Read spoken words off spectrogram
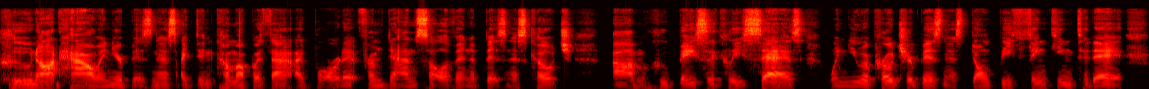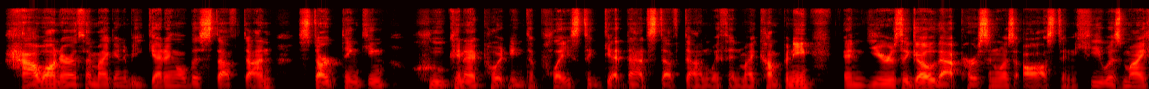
who, not how in your business. I didn't come up with that. I borrowed it from Dan Sullivan, a business coach. Um, who basically says when you approach your business, don't be thinking today, how on earth am I going to be getting all this stuff done? Start thinking, who can I put into place to get that stuff done within my company? And years ago, that person was Austin. He was my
